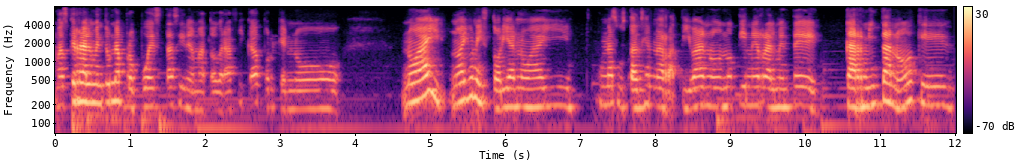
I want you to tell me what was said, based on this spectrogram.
más que realmente una propuesta cinematográfica, porque no, no hay, no hay una historia, no hay una sustancia narrativa, no, no tiene realmente carnita, ¿no? Que,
